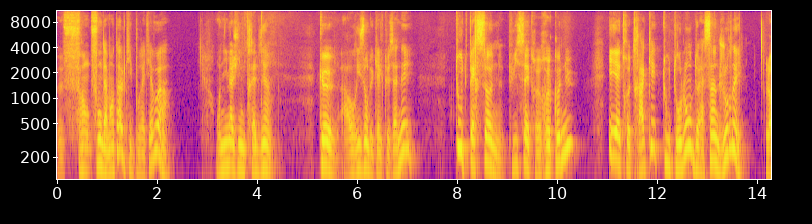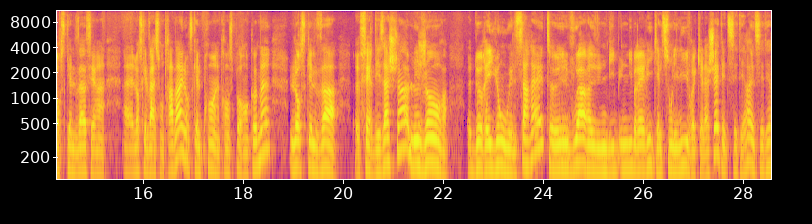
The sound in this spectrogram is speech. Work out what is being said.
euh, fondamentale qu'il pourrait y avoir. On imagine très bien que, à horizon de quelques années, toute personne puisse être reconnue et être traquée tout au long de la sainte journée. Lorsqu'elle va euh, à son travail, lorsqu'elle prend un transport en commun, lorsqu'elle va euh, faire des achats, le genre de rayon où elle s'arrête, euh, voir une, une, librairie, quels sont les livres qu'elle achète, etc., etc.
